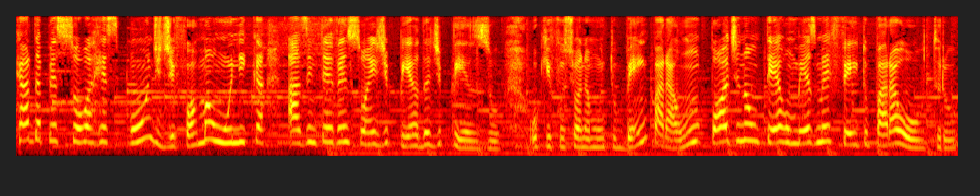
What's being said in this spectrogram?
cada pessoa responde de forma única às intervenções de perda de peso. O que funciona muito bem para um pode não ter o mesmo efeito para outro.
